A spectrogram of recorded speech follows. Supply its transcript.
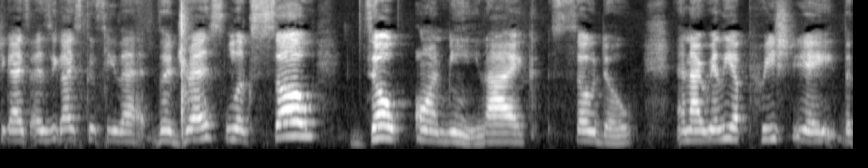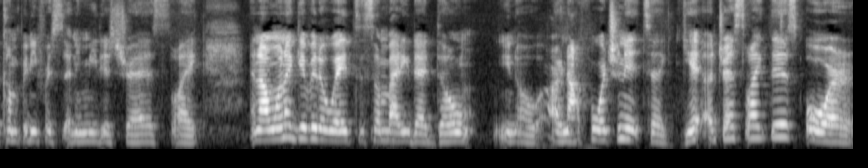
You guys, as you guys can see that the dress looks so dope on me like so dope. And i really appreciate the company for sending me this dress like and i want to give it away to somebody that don't you know are not fortunate to get a dress like this or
